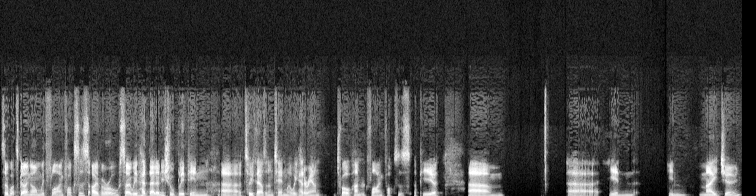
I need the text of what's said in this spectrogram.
So what's going on with flying foxes overall? So we've had that initial blip in uh, 2010 where we had around 1,200 flying foxes appear um, uh, in in May, June.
